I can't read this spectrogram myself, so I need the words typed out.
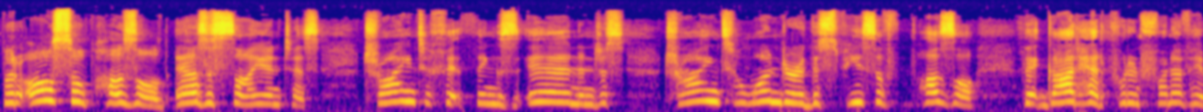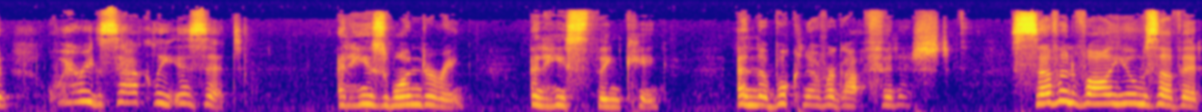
but also puzzled as a scientist, trying to fit things in and just trying to wonder this piece of puzzle that God had put in front of him. Where exactly is it? And he's wondering and he's thinking. And the book never got finished. Seven volumes of it,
